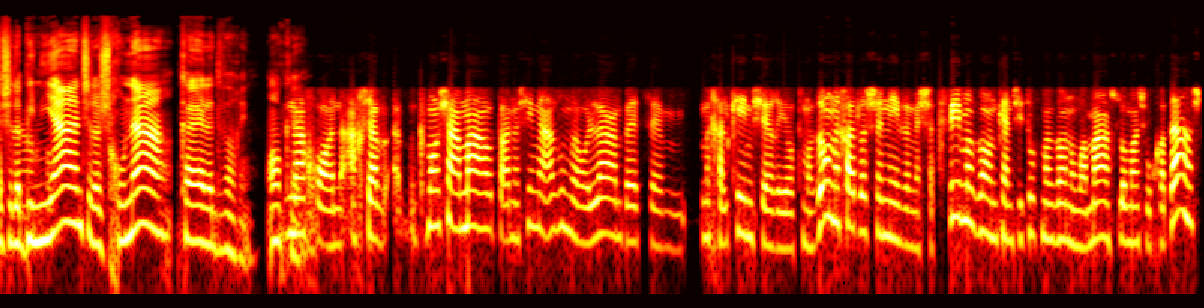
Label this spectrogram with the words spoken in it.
של נכון. הבניין, של השכונה, כאלה דברים. אוקיי. נכון. עכשיו, כמו שאמרת, אנשים מאז ומעולם בעצם מחלקים שאריות מזון אחד לשני ומשתפים מזון. כן, שיתוף מזון הוא ממש לא משהו חדש,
